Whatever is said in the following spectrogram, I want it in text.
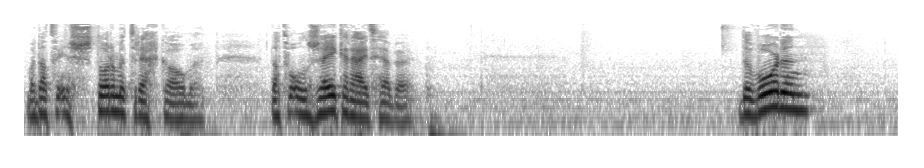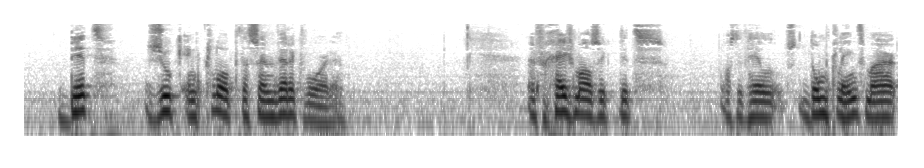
Maar dat we in stormen terechtkomen. Dat we onzekerheid hebben. De woorden bid, zoek en klop, dat zijn werkwoorden. En vergeef me als, ik dit, als dit heel dom klinkt, maar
